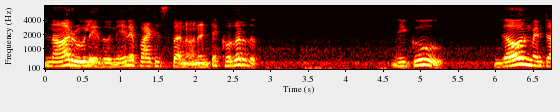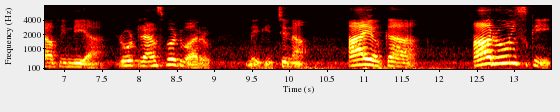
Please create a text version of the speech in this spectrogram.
నా రూల్ ఏదో నేనే పాటిస్తాను అని అంటే కుదరదు. నీకు government of India road transport వారు మీకు ఇచ్చిన ఆ యొక్క ఆ రూల్స్కి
